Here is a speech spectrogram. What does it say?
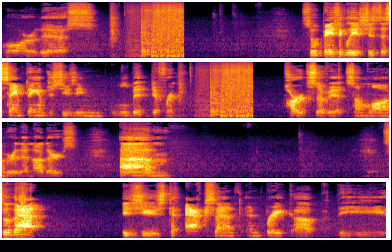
or this. So basically it's just the same thing. I'm just using a little bit different parts of it, some longer than others. Um, so that is used to accent and break up the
